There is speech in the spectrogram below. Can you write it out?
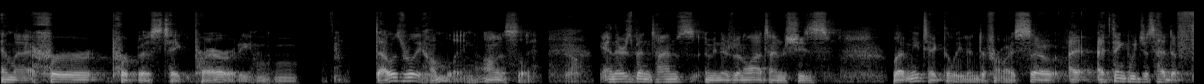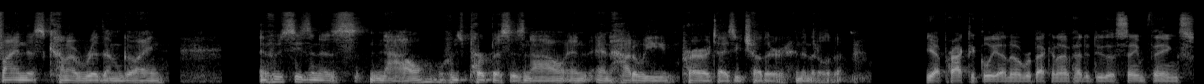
and let her purpose take priority. Mm-hmm. That was really humbling, honestly. Yeah. And there's been times, I mean, there's been a lot of times she's let me take the lead in different ways. So I, I think we just had to find this kind of rhythm going And whose season is now, whose purpose is now, and, and how do we prioritize each other in the middle of it? Yeah, practically, I know Rebecca and I have had to do those same things,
